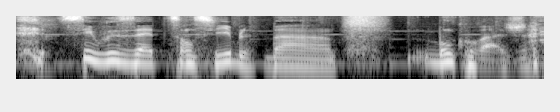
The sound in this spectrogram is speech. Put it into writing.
si vous êtes sensible, ben bon courage.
